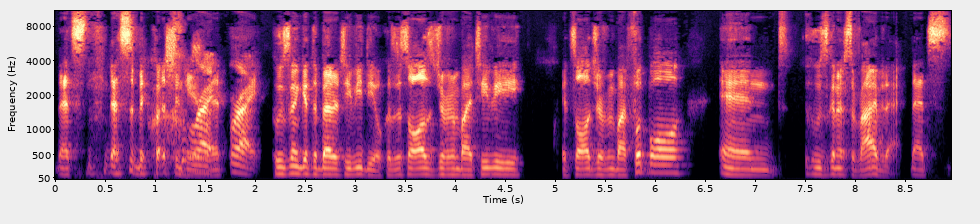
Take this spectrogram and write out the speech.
That's that's the big question here, right, man. right. Who's going to get the better TV deal? Because it's all is driven by TV. It's all driven by football, and who's going to survive that? That's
